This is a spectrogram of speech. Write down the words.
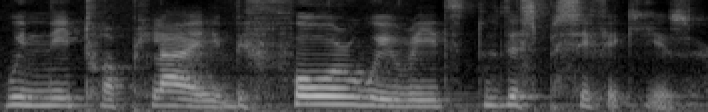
we need to apply before we reach to the specific user.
